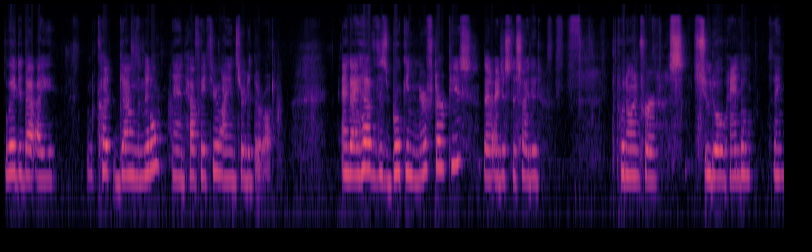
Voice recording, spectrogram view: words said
The way I did that, I cut down the middle and halfway through I inserted the rod. And I have this broken Nerf dart piece that I just decided put on for pseudo handle thing.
